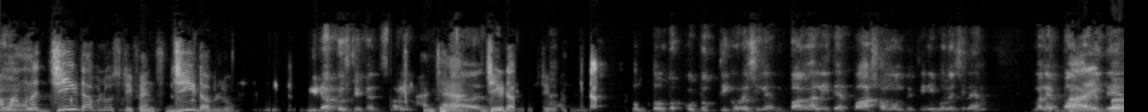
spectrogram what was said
আমার মনে হয় G W Stephens G W sorry হ্যাঁ অত্যন্ত কটূক্তি করেছিলেন বাঙালিদের পা সম্বন্ধে। তিনি বলেছিলেন মানে বাঙালিদের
